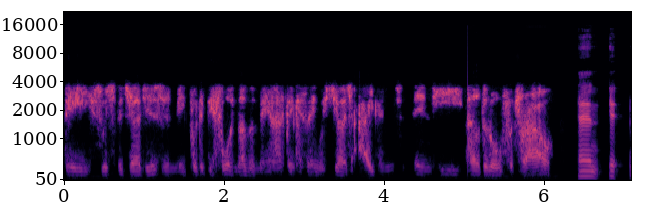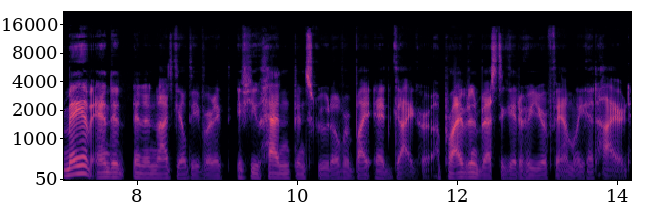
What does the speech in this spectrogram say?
they switched the judges and they put it before another man. I think his name was Judge Ivins, and he held it over for trial. And it may have ended in a not guilty verdict if you hadn't been screwed over by Ed Geiger, a private investigator who your family had hired.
